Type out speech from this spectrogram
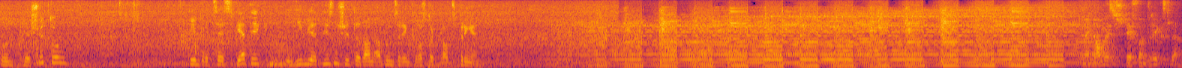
und per Schüttung den Prozess fertig, indem wir diesen Schütter dann auf unseren Crosstalk-Platz bringen. Name ist Stefan Drechsler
